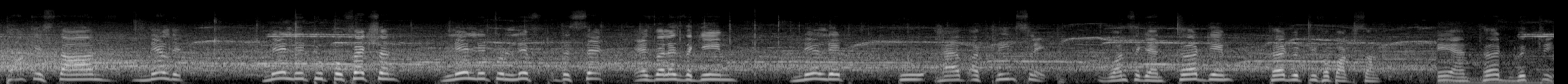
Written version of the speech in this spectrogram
Pakistan nailed it. Nailed it to perfection. Nailed it to lift the set as well as the game. Nailed it to have a clean slate. Once again, third game, third victory for Pakistan. And third victory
